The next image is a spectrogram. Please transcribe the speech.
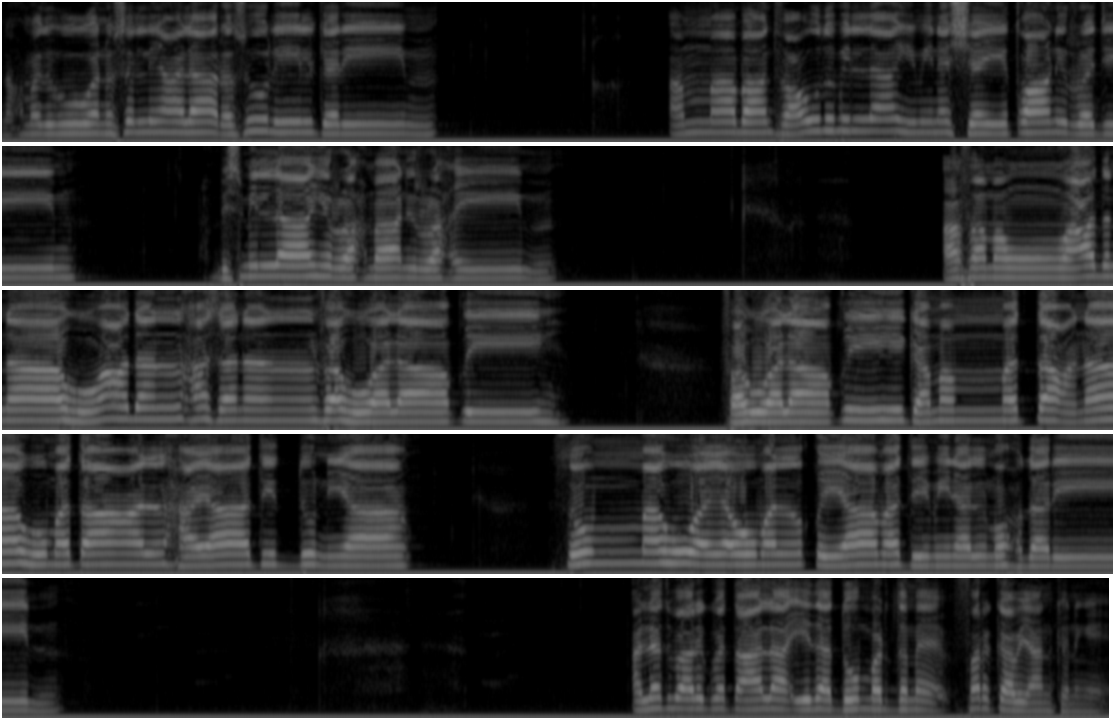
نحمده ونصلي على رسوله الكريم. أما بعد فأعوذ بالله من الشيطان الرجيم. بسم الله الرحمن الرحيم. أفمن وعدناه وعدا حسنا فهو لاقيه. فهو لاقيه كمن متعناه متاع الحياة الدنيا. ثم هو يوم القيامة من المحضرين. اللہ تبارک و تعالیٰ ایدہ دو مرد میں فرق بیان کریں گے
